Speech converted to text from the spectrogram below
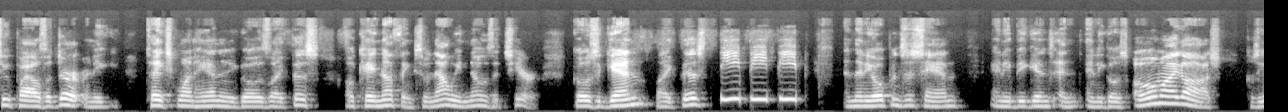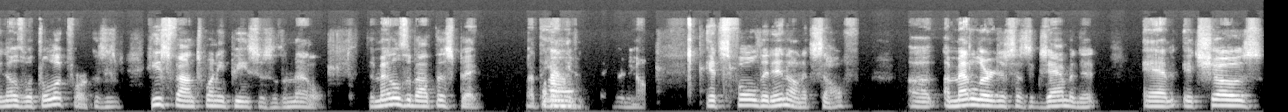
two piles of dirt. And he takes one hand and he goes like this. Okay, nothing. So now he knows it's here. Goes again like this, beep, beep, beep. And then he opens his hand and he begins and, and he goes, Oh my gosh, because he knows what to look for, because he's he's found 20 pieces of the metal. The metal's about this big, about the wow. end of it's folded in on itself. Uh, a metallurgist has examined it, and it shows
